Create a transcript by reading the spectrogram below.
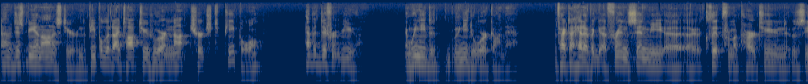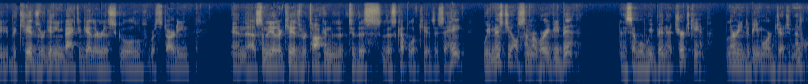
I'm just being honest here. And the people that I talk to who are not churched people have a different view. And we need to, we need to work on that. In fact, I had a, a friend send me a, a, clip from a cartoon. It was the, the kids were getting back together as school was starting. And uh, some of the other kids were talking to, the, to, this, this couple of kids. They said, Hey, we missed you all summer. Where have you been? And they said, Well, we've been at church camp, learning to be more judgmental.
